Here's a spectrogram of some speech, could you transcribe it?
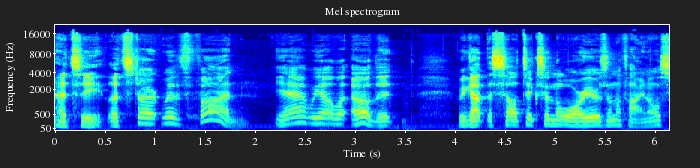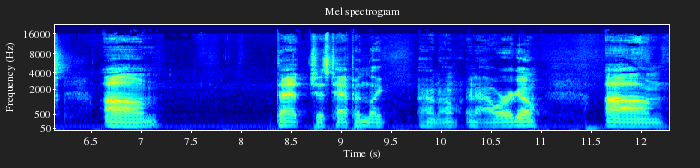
let's see. Let's start with fun. Yeah, we all. Oh, the we got the Celtics and the Warriors in the finals. Um, that just happened like I don't know an hour ago. Um,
